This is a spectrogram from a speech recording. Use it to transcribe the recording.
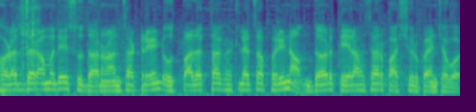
हळद दरामध्ये सुधारणांचा ट्रेंड उत्पादकता घटल्याचा परिणाम दर तेरा हजार पाचशे रुपयांच्या वर.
